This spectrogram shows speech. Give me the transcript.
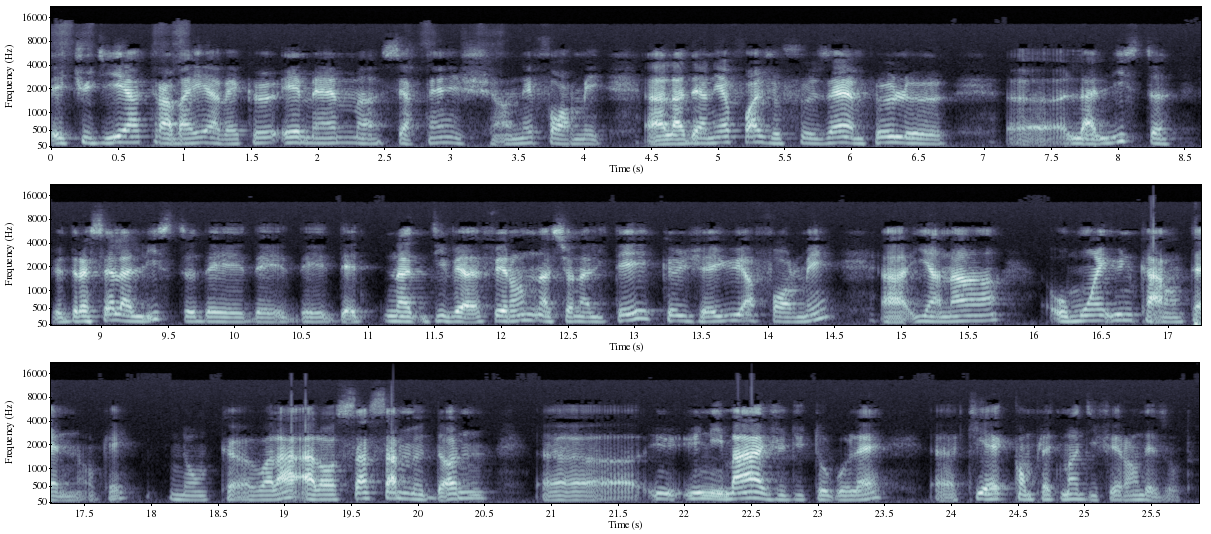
étudier, à travailler avec eux et même certains, j'en ai formé. Euh, la dernière fois, je faisais un peu le, euh, la liste, je dressais la liste des, des, des, des différentes nationalités que j'ai eu à former. Euh, il y en a au moins une quarantaine, ok? Donc euh, voilà. Alors ça, ça me donne euh, une image du Togolais qui est complètement différent des autres.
